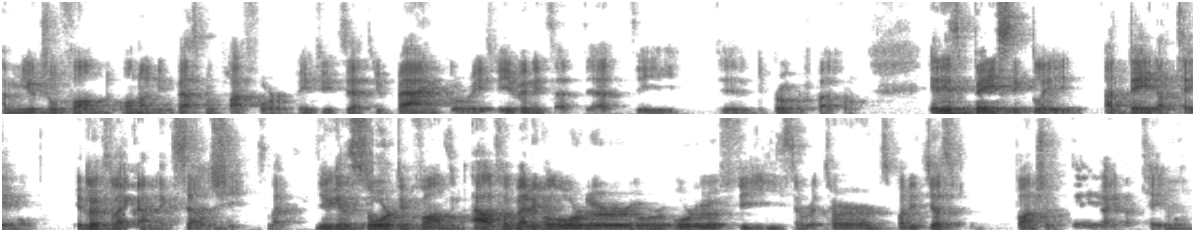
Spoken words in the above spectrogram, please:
a mutual fund on an investment platform if it's at your bank or if even it's at, at the the, the brokerage platform. It is basically a data table. It looks like an Excel sheet. Like you can sort in funds in alphabetical order or order of fees and returns, but it's just a bunch of data in a table.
